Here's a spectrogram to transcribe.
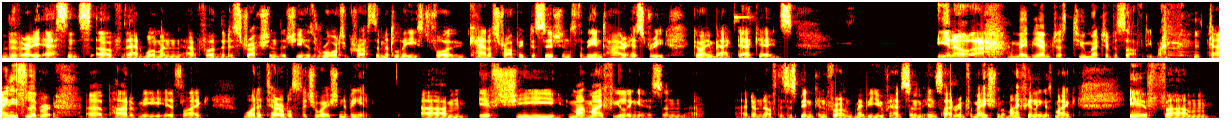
the very essence of that woman uh, for the destruction that she has wrought across the Middle East, for catastrophic decisions, for the entire history going back decades you know, uh, maybe I'm just too much of a softy. My tiny sliver uh, part of me is like, what a terrible situation to be in. Um, if she, my, my, feeling is, and I don't know if this has been confirmed, maybe you've had some insider information, but my feeling is, Mike, if um,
